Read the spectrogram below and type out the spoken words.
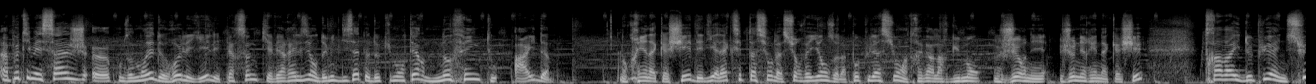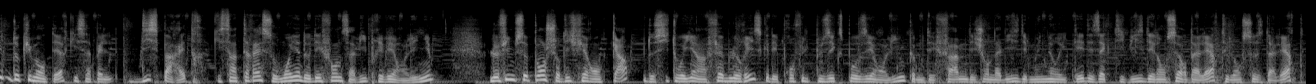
Un petit message euh, qu'on nous a demandé de relayer les personnes qui avaient réalisé en 2017 le documentaire Nothing to Hide, donc rien à cacher, dédié à l'acceptation de la surveillance de la population à travers l'argument je n'ai, rien à cacher, travaille depuis à une suite documentaire qui s'appelle Disparaître, qui s'intéresse aux moyens de défendre sa vie privée en ligne. Le film se penche sur différents cas de citoyens à faible risque et des profils plus exposés en ligne, comme des femmes, des journalistes, des minorités, des activistes, des lanceurs d'alerte et lanceuses d'alerte.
